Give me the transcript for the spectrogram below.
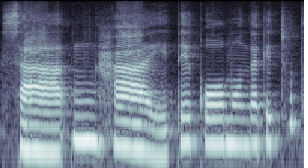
3吐い。て肛門だけちょっと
